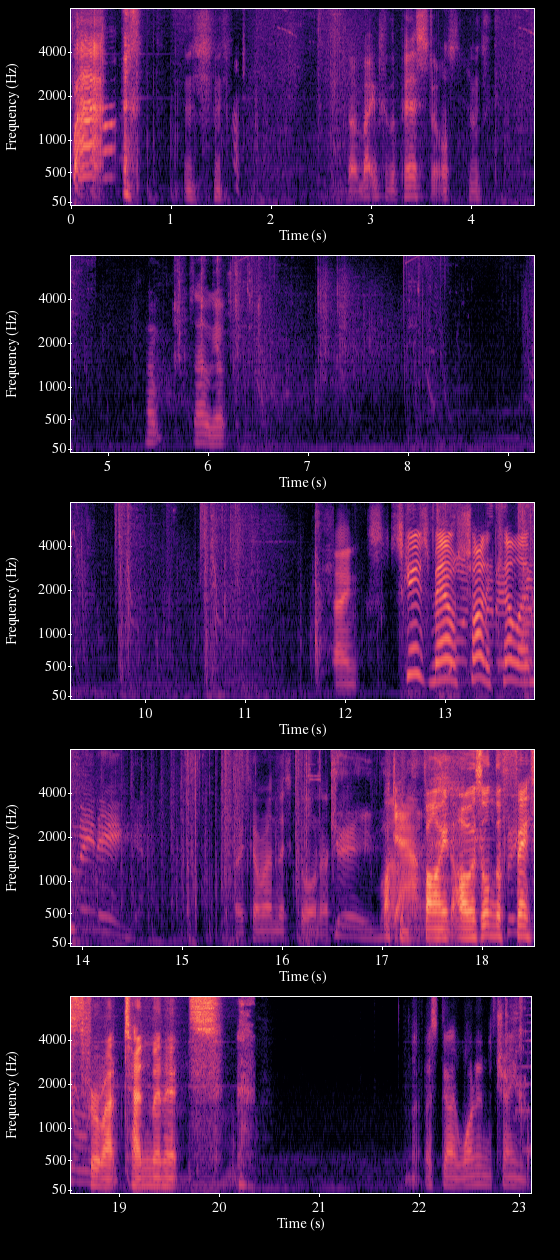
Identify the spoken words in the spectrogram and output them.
bat? So I'm back to the pistol. oh, there we go. Thanks. Excuse me, I was trying to kill him. Remaining. Right, come around this corner. Game Fucking on. Damn. fine. I was on the fist for about ten minutes. Let's go. One in the chamber.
